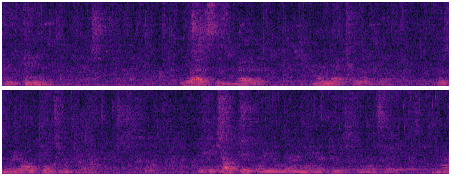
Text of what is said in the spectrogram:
18? Less is better, more natural looking doesn't draw attention to it. You can tell people you're wearing a hairpiece and they'll say, no.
